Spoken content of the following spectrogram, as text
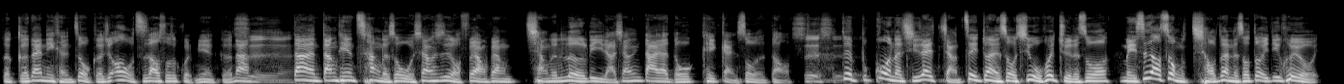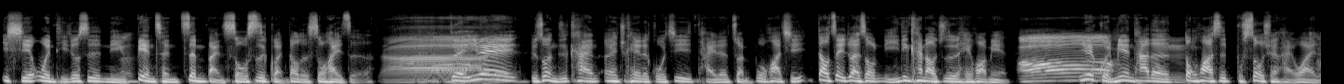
的歌，但你可能这首歌就哦我知道说是《鬼面》的歌，那当然。当天唱的时候，我相信有非常非常强的热力啦，相信大家都可以感受得到。是是，对。不过呢，其实，在讲这一段的时候，其实我会觉得说，每次到这种桥段的时候，都一定会有一些问题，就是你变成正版收视管道的受害者啊。对，因为比如说你是看 NHK 的国际台的转播的话，其实到这一段的时候，你一定看到就是黑画面哦。因为鬼面它的动画是不授权海外的，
